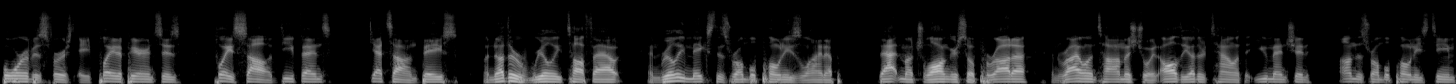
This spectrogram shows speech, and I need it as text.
four of his first eight plate appearances, plays solid defense, gets on base. Another really tough out and really makes this Rumble Ponies lineup that much longer. So Parada and Rhylan Thomas join all the other talent that you mentioned on this Rumble Ponies team.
